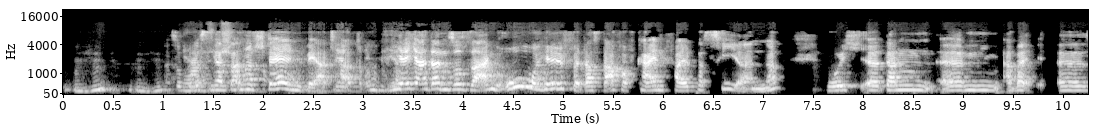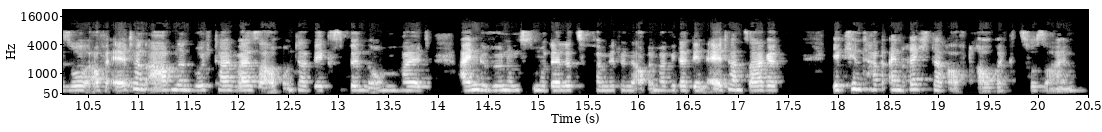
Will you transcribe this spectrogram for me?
Mhm, mh. Also wo ja, das einen ganz anderen Stellenwert ja, hat. Und ja. wir ja dann so sagen, oh Hilfe, das darf auf keinen Fall passieren. Ne? Wo ich äh, dann ähm, aber äh, so auf Elternabenden, wo ich teilweise auch unterwegs bin, um halt Eingewöhnungsmodelle zu vermitteln, auch immer wieder den Eltern sage, ihr Kind hat ein Recht darauf, traurig zu sein.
